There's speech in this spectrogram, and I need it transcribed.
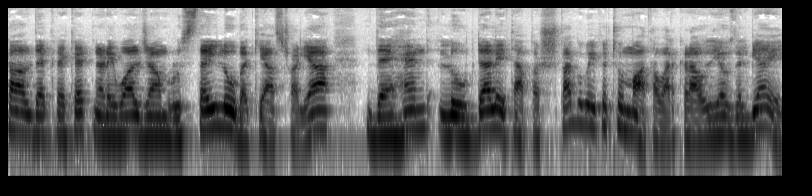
کال د کرکټ نړیوال جام وروستۍ لوبه کې اسټرالیا د هند لوبډلې ته په شپږ ویکټو ماته ورکړه او یو ځل بیا یې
